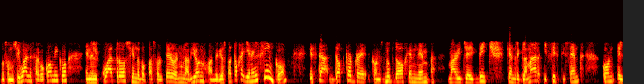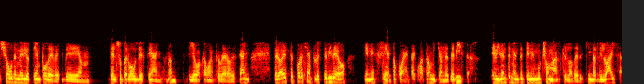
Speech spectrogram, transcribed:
No somos iguales, algo cómico. En el cuatro, Siendo papá soltero en un avión, Juan de Dios Patoja. Y en el cinco está Dr. Dre con Snoop Dogg, Eminem, Mary J. Beach, Kendrick Lamar y 50 Cent con el show de medio tiempo de, de um, del Super Bowl de este año, ¿no? Se llevó a cabo en febrero de este año. Pero este, por ejemplo, este video tiene 144 millones de vistas. Evidentemente tiene mucho más que lo de Kimberly Loaiza,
